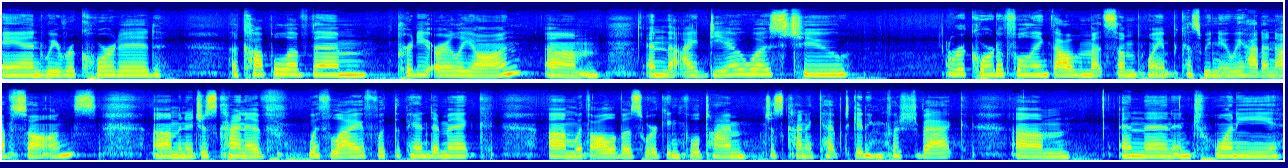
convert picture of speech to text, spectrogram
and we recorded a couple of them pretty early on. Um, and the idea was to record a full length album at some point because we knew we had enough songs. Um, and it just kind of, with life, with the pandemic, um, with all of us working full time, just kind of kept getting pushed back. Um, and then in 20,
